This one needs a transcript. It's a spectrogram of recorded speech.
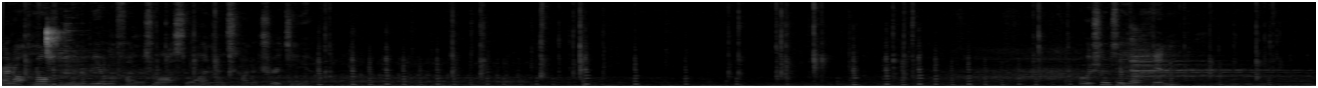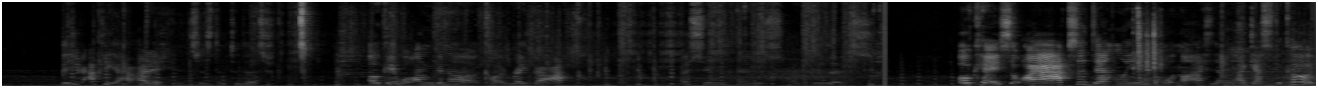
I don't know if I'm gonna be able to find this last one. It's kind of tricky. I wish there was like a hint. They should actually add a hint system to this. Okay, well I'm gonna cut right back as soon as I do this. Okay, so I accidentally, well not accidentally, I guessed the code.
